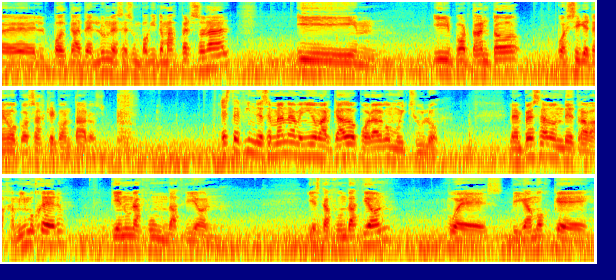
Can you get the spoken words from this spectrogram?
el podcast del lunes es un poquito más personal y, y por tanto, pues sí que tengo cosas que contaros. Este fin de semana ha venido marcado por algo muy chulo. La empresa donde trabaja mi mujer tiene una fundación. Y esta fundación, pues digamos que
